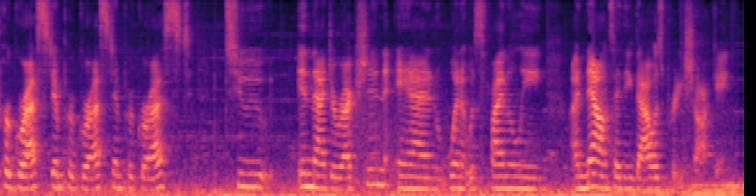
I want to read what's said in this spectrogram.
progressed and progressed and progressed to in that direction and when it was finally announced i think that was pretty shocking.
